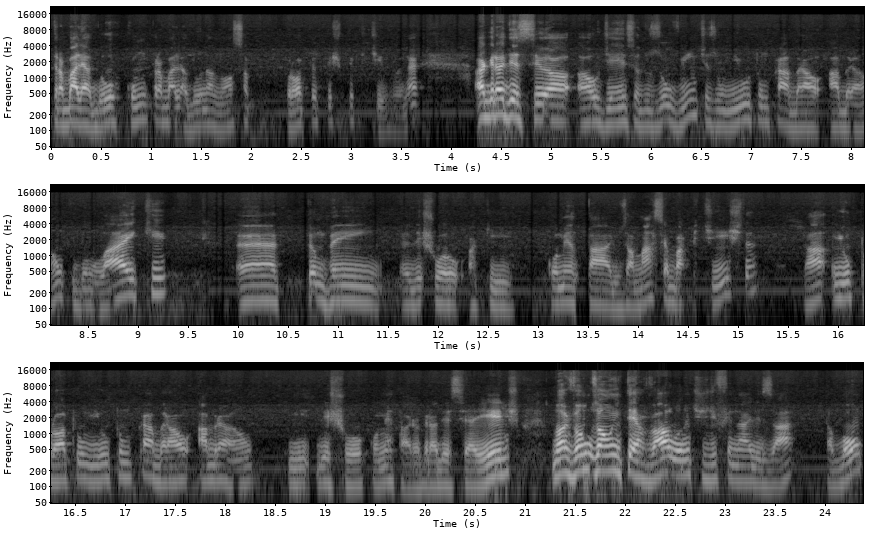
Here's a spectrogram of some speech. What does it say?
trabalhador como trabalhador na nossa própria perspectiva. Né? Agradecer a, a, audiência dos ouvintes, o Milton Cabral Abraão, que deu um like, é, também é, deixou aqui comentários a Márcia Baptista, tá? e o próprio Milton Cabral Abraão, que deixou comentário. Agradecer a eles. Nós vamos a um intervalo antes de finalizar, tá bom?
